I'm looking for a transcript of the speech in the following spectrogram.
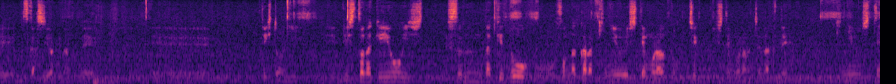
えー、難しいわけなので、えー、適当にリストだけ用意するんだけど、その中から記入してもらうと、チェックしてもらうんじゃなくて、記入して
